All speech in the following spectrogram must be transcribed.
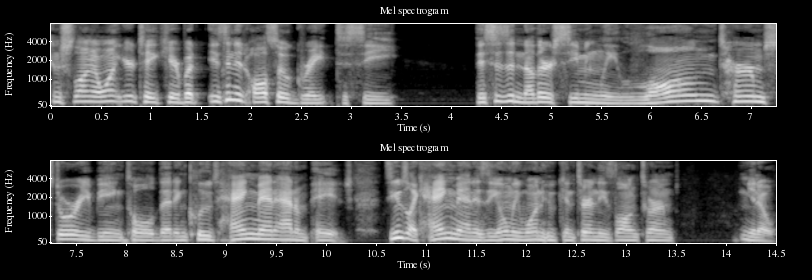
And Schlong, I want your take here, but isn't it also great to see this is another seemingly long term story being told that includes Hangman Adam Page? It seems like Hangman is the only one who can turn these long term, you know,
